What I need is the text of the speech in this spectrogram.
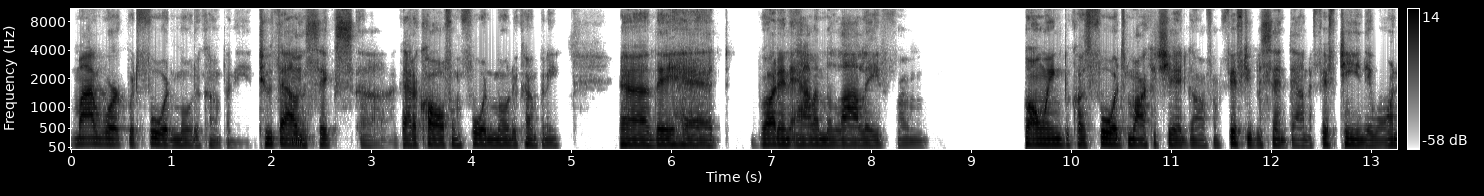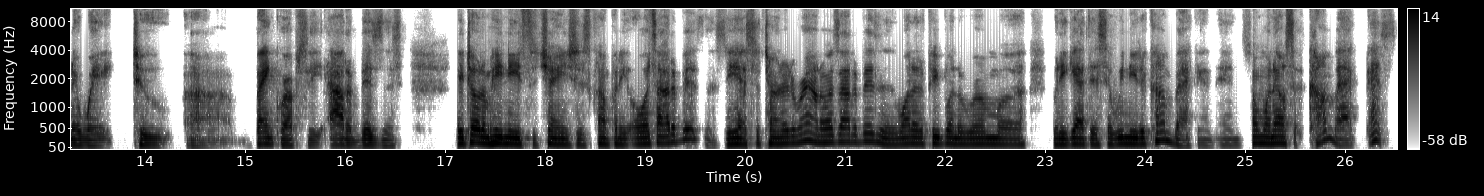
my work with Ford Motor Company. In 2006, uh, I got a call from Ford Motor Company. Uh, they had brought in Alan Mulally from Boeing because Ford's market share had gone from 50% down to 15. They were on their way to uh, bankruptcy, out of business they told him he needs to change his company or it's out of business. He has to turn it around or it's out of business. One of the people in the room uh, when he got there said, "We need a comeback." And, and someone else said, "Comeback? That's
